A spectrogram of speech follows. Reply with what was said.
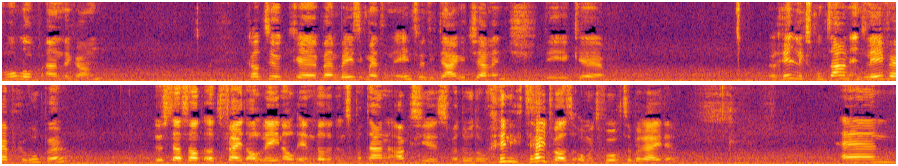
volop aan de gang. Ik had natuurlijk, uh, ben bezig met een 21 dagen challenge. Die ik uh, redelijk spontaan in het leven heb geroepen. Dus daar zat het feit alleen al in dat het een spontane actie is, waardoor er weinig tijd was om het voor te bereiden. En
